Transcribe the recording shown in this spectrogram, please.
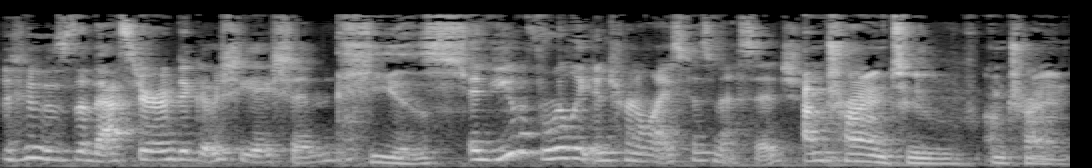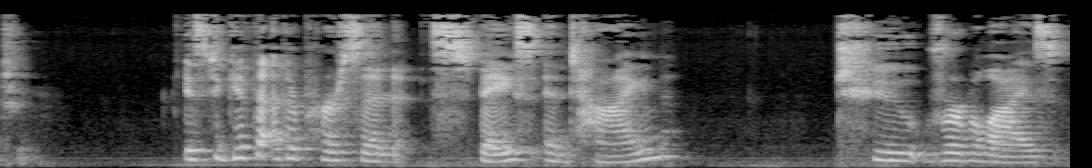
Who's the master of negotiation? He is. And you have really internalized his message. I'm trying to. I'm trying to. is to give the other person space and time to verbalize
